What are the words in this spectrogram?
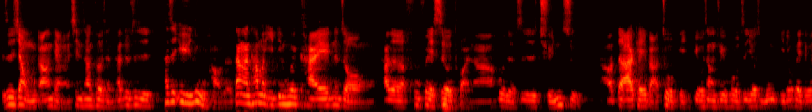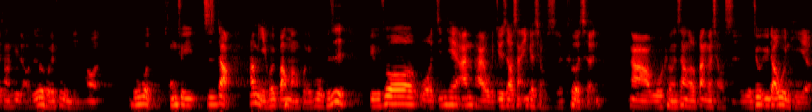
可是像我们刚刚讲的线上课程，它就是它是预录好的，当然他们一定会开那种他的付费社团啊，或者是群组，然后大家可以把作品丢上去，或者是有什么问题都可以丢上去，老师会回复你。然后如果同学知道他们也会帮忙回复。可是比如说我今天安排我就是要上一个小时的课程，那我可能上了半个小时，我就遇到问题了，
